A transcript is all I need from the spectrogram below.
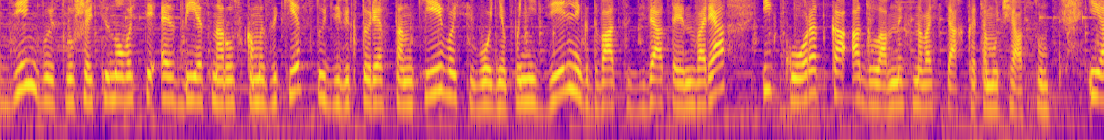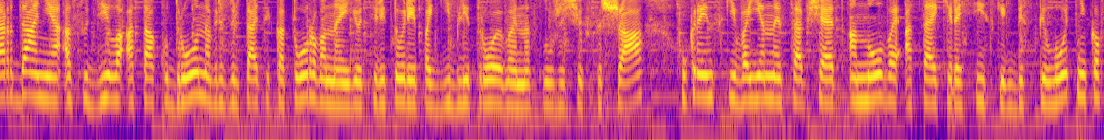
день, вы слушаете новости СБС на русском языке в студии Виктория Станкеева. Сегодня понедельник, 29 января и коротко о главных новостях к этому часу. Иордания осудила атаку дрона, в результате которого на ее территории погибли трое военнослужащих США. Украинские военные сообщают о новой атаке российских беспилотников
